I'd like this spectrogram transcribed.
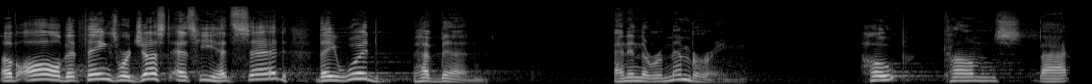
of all that things were just as he had said they would have been. And in the remembering, hope comes back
